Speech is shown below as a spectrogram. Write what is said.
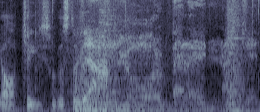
Oh, jeez, look at this dude. Your belly naked.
